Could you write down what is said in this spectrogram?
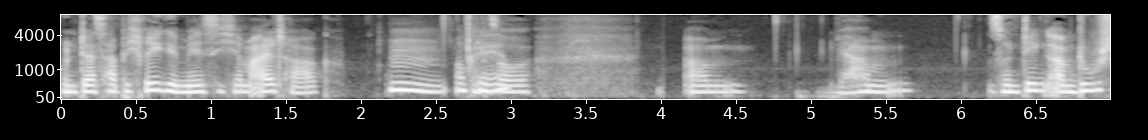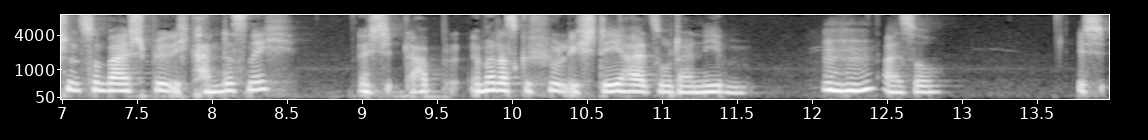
Und das habe ich regelmäßig im Alltag. Hm, okay. Also ähm, wir haben so ein Ding am Duschen zum Beispiel. Ich kann das nicht. Ich habe immer das Gefühl, ich stehe halt so daneben. Mhm. Also ich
